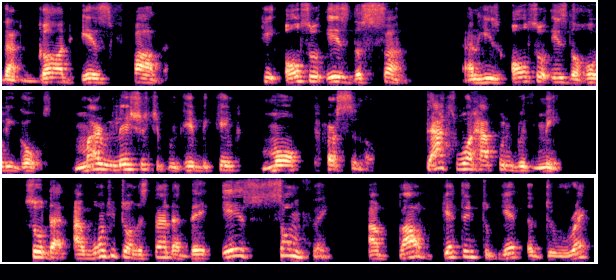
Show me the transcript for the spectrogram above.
that God is Father, He also is the Son, and he also is the Holy Ghost. My relationship with him became more personal. That's what happened with me. So that I want you to understand that there is something about getting to get a direct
